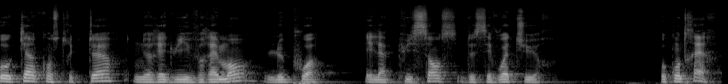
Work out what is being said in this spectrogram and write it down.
aucun constructeur ne réduit vraiment le poids et la puissance de ses voitures. Au contraire,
